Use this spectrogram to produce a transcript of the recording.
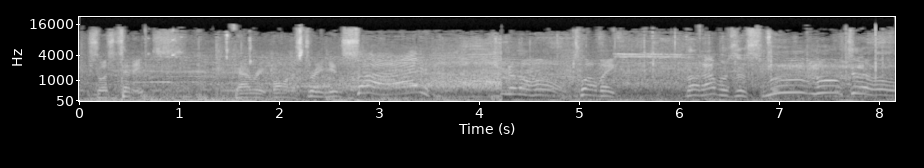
it. So it's Tennings. Kyrie ball on a string inside. Into the hole. 12-8. No, that was a smooth move to the hole.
